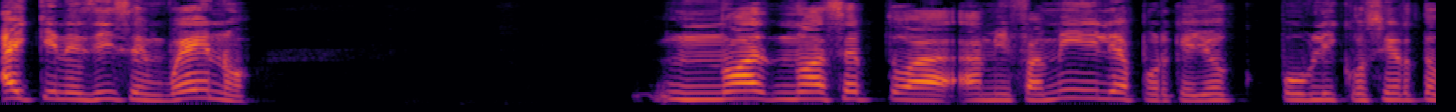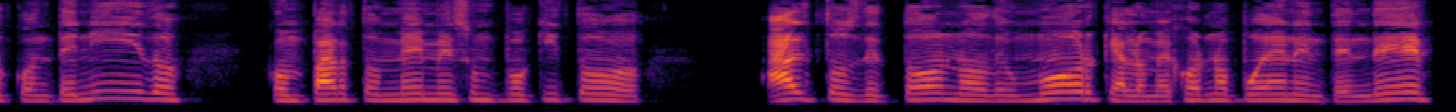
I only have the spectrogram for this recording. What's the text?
Hay quienes dicen, bueno, no, no acepto a, mi familia porque yo publico cierto contenido, comparto memes un poquito altos de tono, de humor, que a lo mejor no pueden entender.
